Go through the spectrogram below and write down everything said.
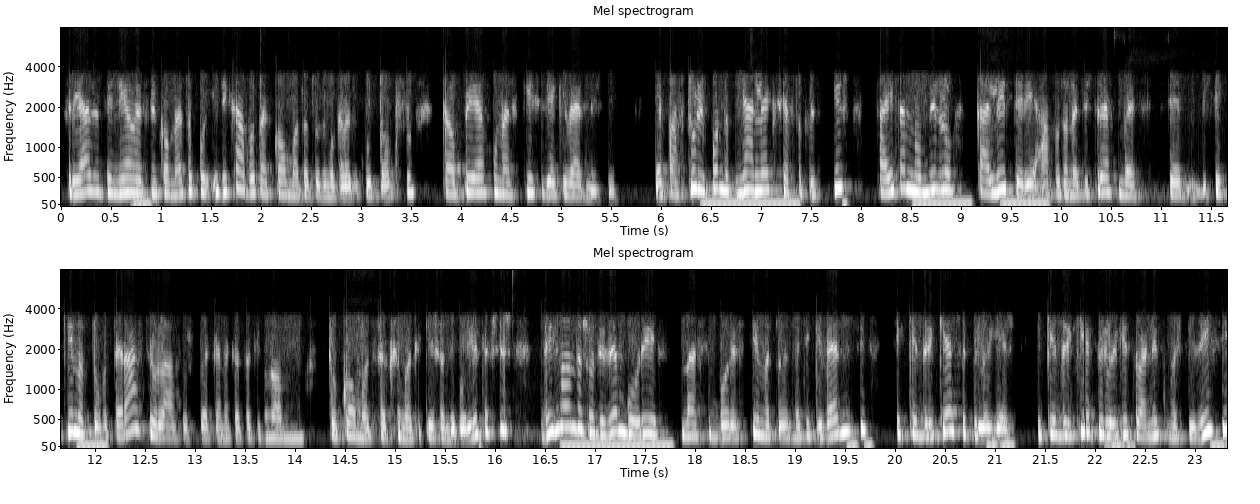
χρειάζεται νέο εθνικό μέτωπο, ειδικά από τα κόμματα του Δημοκρατικού Τόξου, τα οποία έχουν ασκήσει διακυβέρνηση. Επ' αυτού λοιπόν μια λέξη αυτοκριτικής θα ήταν νομίζω καλύτερη από το να επιστρέφουμε σε, σε εκείνο το τεράστιο λάθος που έκανε κατά τη γνώμη μου το κόμμα της αξιωματικής αντιπολίτευσης, δείχνοντας ότι δεν μπορεί να συμπορευτεί με, το, με την κυβέρνηση σε κεντρικές επιλογές. Η κεντρική επιλογή του ανήκουμε στη Δύση,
